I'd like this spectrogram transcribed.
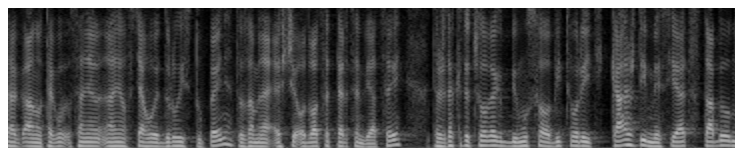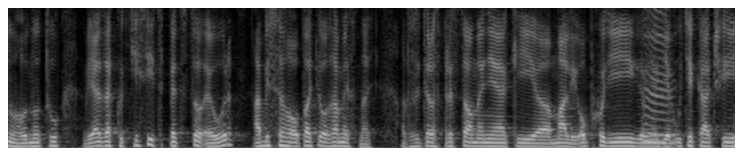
Tak áno, tak sa na neho vzťahuje druhý stupeň, to znamená ešte o 20% viacej. Takže takýto človek by musel vytvoriť každý mesiac stabilnú hodnotu viac ako 1500 eur, aby sa ho oplatilo zamestnať. A to si teraz predstavme nejaký e, malý obchodík, mm. niekde v Utekači,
